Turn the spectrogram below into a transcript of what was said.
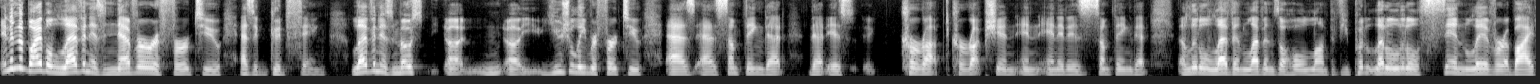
And in the Bible, leaven is never referred to as a good thing. Leaven is most uh, uh, usually referred to as, as something that, that is corrupt, corruption, and, and it is something that a little leaven leavens the whole lump. If you put let a little sin live or abide,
